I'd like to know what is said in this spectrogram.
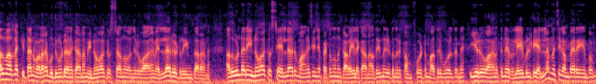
അതുമാത്രമല്ല കിട്ടാൻ വളരെ ബുദ്ധിമുട്ടാണ്. കാരണം ഇന്നോവ ക്രിസ്റ്റ എന്ന് പറഞ്ഞൊരു വാഹനം എല്ലാവരും ഡ്രീം കാറാണ് അതുകൊണ്ട് തന്നെ ഇന്നോവ ക്രിസ്റ്റ എല്ലാവരും വാങ്ങിച്ചു കഴിഞ്ഞാൽ പെട്ടെന്നൊന്നും കളയില്ല. കാരണം അതിൽ നിന്ന് കിട്ടുന്ന ഒരു കംഫർട്ടും അതുപോലെ തന്നെ ഈ ഒരു വാഹനത്തിന്റെ റിലയബിലിറ്റി എല്ലാം വെച്ച് കമ്പയർ ചെയ്യുമ്പം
